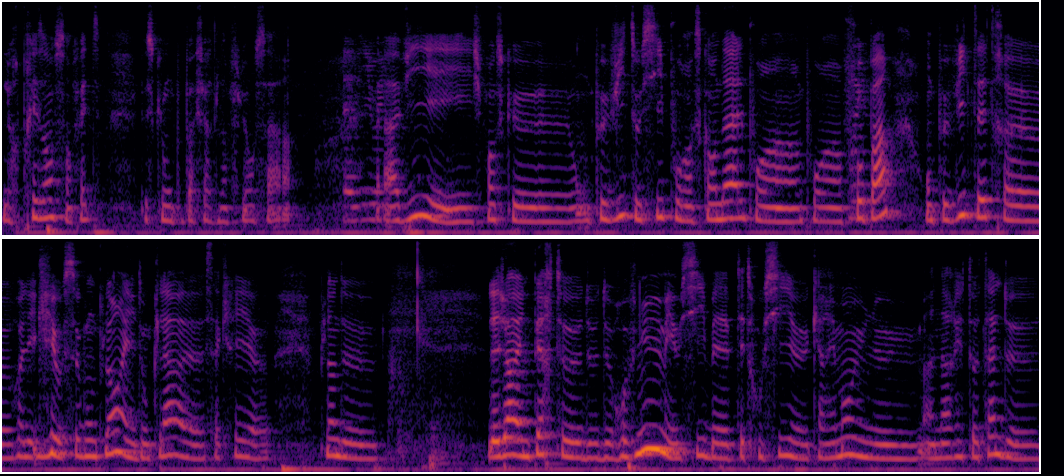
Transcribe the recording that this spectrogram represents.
leur présence en fait, parce qu'on ne peut pas faire de l'influence à, à vie, et je pense qu'on peut vite aussi pour un scandale, pour un, pour un faux pas, on peut vite être relégué au second plan. Et donc là ça crée plein de, déjà une perte de, revenus, mais aussi ben, peut-être aussi euh, carrément une, un arrêt total de,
